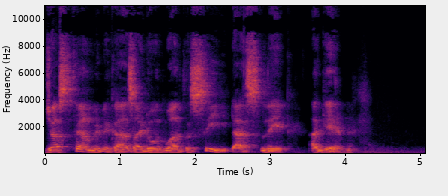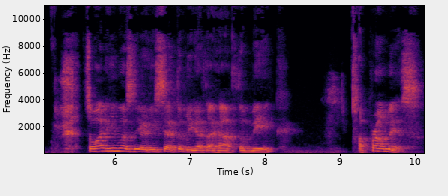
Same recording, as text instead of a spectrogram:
just tell me because I don't want to see that snake again. So while he was there, he said to me that I have to make a promise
